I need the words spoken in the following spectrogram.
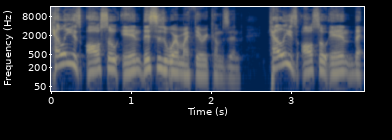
Kelly is also in, this is where my theory comes in. Kelly's also in the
